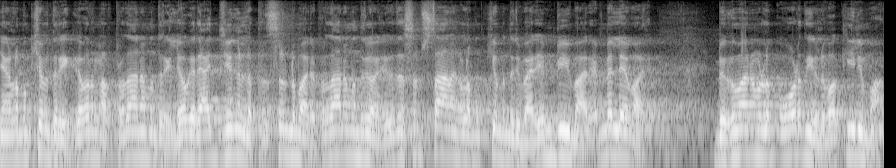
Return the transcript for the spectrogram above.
ഞങ്ങളുടെ മുഖ്യമന്ത്രി ഗവർണർ പ്രധാനമന്ത്രി ലോകരാജ്യങ്ങളിലെ പ്രസിഡന്റുമാർ പ്രധാനമന്ത്രിമാർ വിവിധ സംസ്ഥാനങ്ങളിലെ മുഖ്യമന്ത്രിമാർ എം പിമാർ എം എൽ എമാർ ബഹുമാനമുള്ള കോടതികൾ വക്കീലുമാർ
